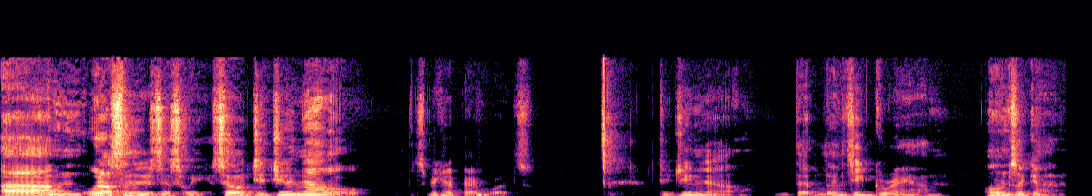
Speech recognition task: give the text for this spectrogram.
um, what else in the news this week? So did you know? Speaking of peckerwoods, did you know that Lindsey Graham owns a gun?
